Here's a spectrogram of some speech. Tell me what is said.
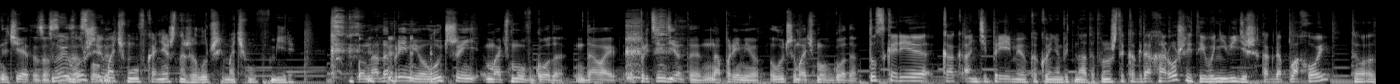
И чья это зас- Ну и лучший матчмув, конечно же, лучший матчмув в мире. Ну, надо премию «Лучший матчмув года». Давай, претенденты на премию «Лучший матчмув года». Тут скорее как антипремию какой-нибудь надо, потому что когда хороший, ты его не видишь, а когда плохой, то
